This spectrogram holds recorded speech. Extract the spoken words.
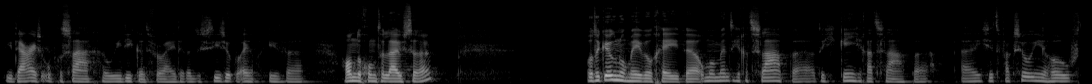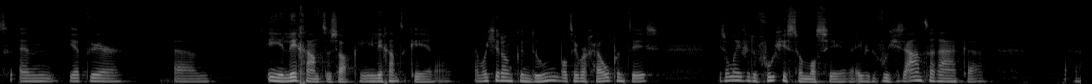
die daar is opgeslagen, hoe je die kunt verwijderen. Dus die is ook wel even handig om te luisteren. Wat ik ook nog mee wil geven, op het moment dat je gaat slapen, dat je kindje gaat slapen, uh, je zit vaak zo in je hoofd en je hebt weer um, in je lichaam te zakken, in je lichaam te keren. En wat je dan kunt doen, wat heel erg helpend is, is om even de voetjes te masseren, even de voetjes aan te raken. Uh,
